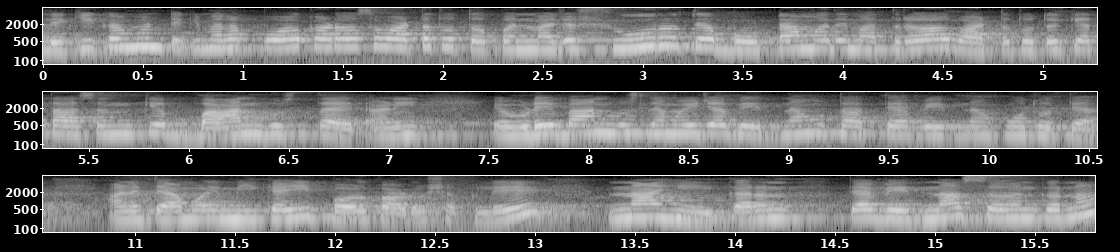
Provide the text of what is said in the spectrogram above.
लेखिका म्हणते की मला पळ काढावं असं वाटत होतं पण माझ्या शूर त्या बोटामध्ये मात्र वाटत होतं की आता असंख्य बाण घुसत आहेत आणि एवढे बाण घुसल्यामुळे ज्या वेदना होतात त्या वेदना होत होत्या. आणि त्यामुळे मी काही पळ काढू शकले नाही. कारण त्या वेदना सहन करणं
